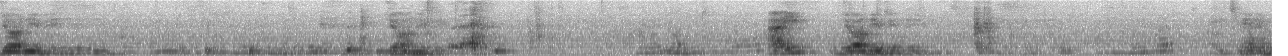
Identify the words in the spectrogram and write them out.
جانبهی جانبه. ای جانبه. این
